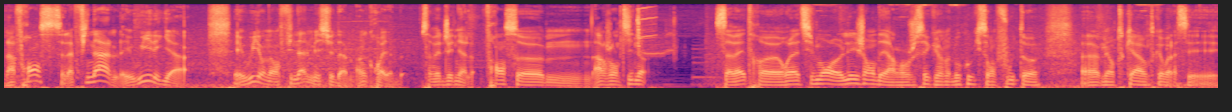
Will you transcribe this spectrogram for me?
la France, c'est la finale. Et oui, les gars. Et oui, on est en finale, messieurs, dames. Incroyable. Ça va être génial. France-Argentine. ça va être relativement légendaire. Je sais qu'il y en a beaucoup qui s'en foutent. mais en tout cas, en tout cas voilà, c'est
